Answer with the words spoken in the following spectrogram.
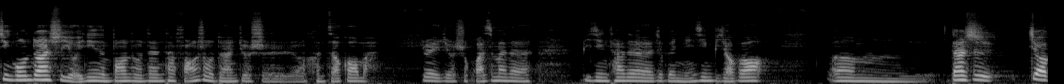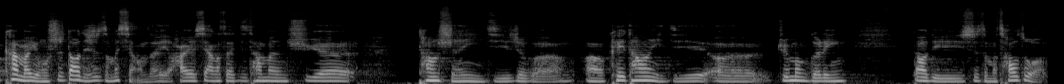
进攻端是有一定的帮助，但是他防守端就是很糟糕嘛。所以就是华斯曼的，毕竟他的这个年薪比较高，嗯，但是就要看嘛，勇士到底是怎么想的，还有下个赛季他们续约汤神以及这个呃 K 汤以及呃追梦格林到底是怎么操作？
